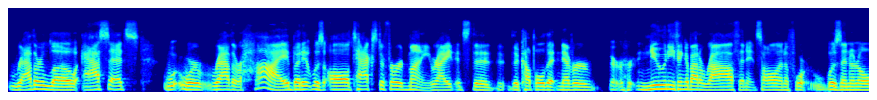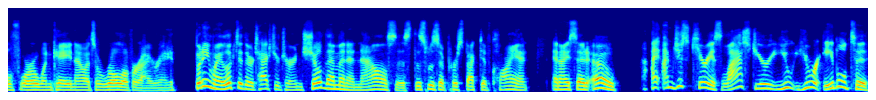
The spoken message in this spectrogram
rather low. Assets w- were rather high but it was all tax deferred money right? It's the the couple that never er, knew anything about a roth and it's all in a four, was in an old 401k now it's a rollover ira but anyway, I looked at their tax return, showed them an analysis. This was a prospective client, and I said, "Oh, I, I'm just curious. Last year, you you were able to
